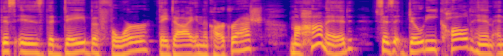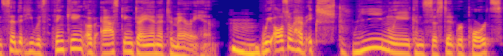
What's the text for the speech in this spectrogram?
this is the day before they die in the car crash, Muhammad says that Dodi called him and said that he was thinking of asking Diana to marry him. Hmm. We also have extremely consistent reports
